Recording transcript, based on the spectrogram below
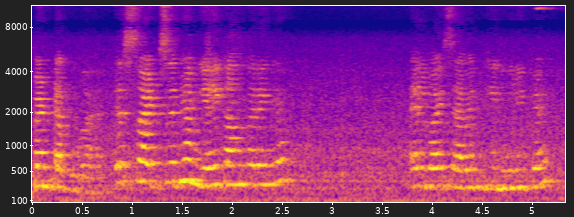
बेंटअप हुआ है। इस साइड से भी हम यही काम करेंगे। एल बाई सेवन की दूरी पे।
